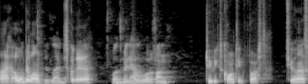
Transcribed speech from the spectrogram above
Aye, I won't be long. Good lad. Just got a Well, it's been a hell of a lot of fun. two weeks quarantine first. Sure has.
